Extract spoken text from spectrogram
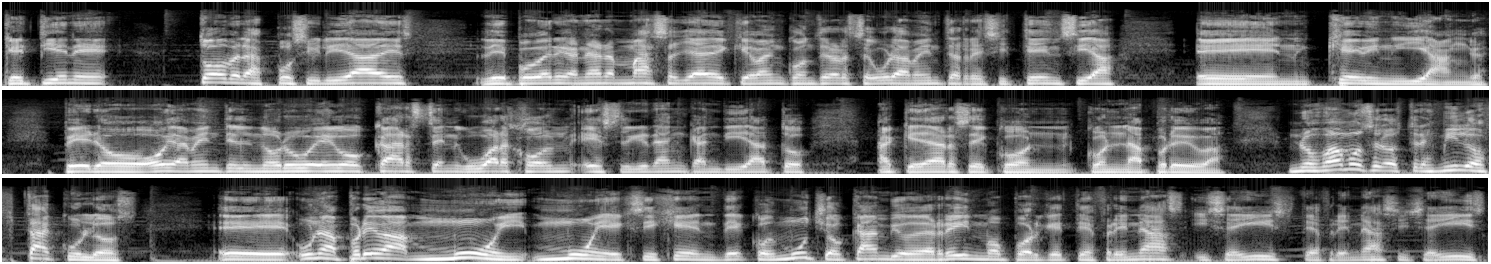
que tiene todas las posibilidades de poder ganar, más allá de que va a encontrar seguramente resistencia en Kevin Young. Pero obviamente el noruego Karsten Warholm es el gran candidato a quedarse con, con la prueba. Nos vamos a los 3.000 obstáculos eh, una prueba muy, muy exigente, con mucho cambio de ritmo, porque te frenás y seguís, te frenás y seguís.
